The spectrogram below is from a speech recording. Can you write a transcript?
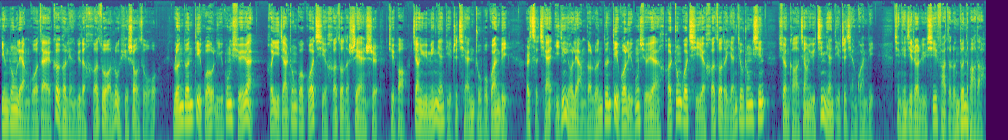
英中两国在各个领域的合作陆续受阻。伦敦帝国理工学院和一家中国国企合作的实验室，据报将于明年底之前逐步关闭。而此前已经有两个伦敦帝国理工学院和中国企业合作的研究中心宣告将于今年底之前关闭。请听记者吕希发自伦敦的报道。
